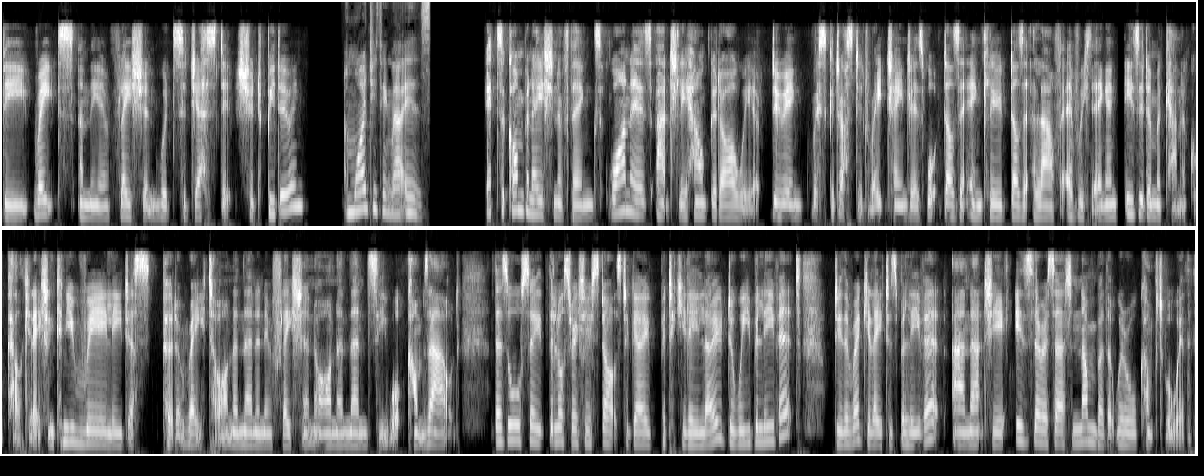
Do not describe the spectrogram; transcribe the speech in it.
the rates and the inflation would suggest it should be doing. And why do you think that is? It's a combination of things. One is actually how good are we at doing risk adjusted rate changes? What does it include? Does it allow for everything? And is it a mechanical calculation? Can you really just put a rate on and then an inflation on and then see what comes out? There's also the loss ratio starts to go particularly low. Do we believe it? Do the regulators believe it? And actually, is there a certain number that we're all comfortable with?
